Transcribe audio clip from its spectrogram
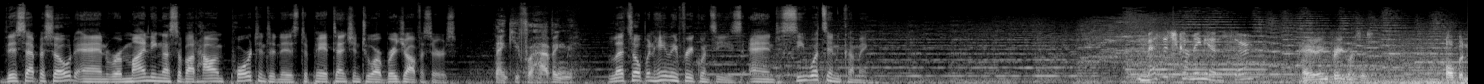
this episode and reminding us about how important it is to pay attention to our bridge officers. Thank you for having me. Let's open hailing frequencies and see what's incoming. Message coming in, sir. Hailing frequencies. Open.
